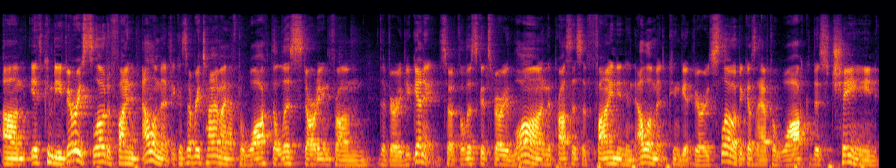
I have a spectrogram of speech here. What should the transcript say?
um, it can be very slow to find an element because every time I have to walk the list starting from the very beginning. So if the list gets very long, the process of finding an element can get very slow because I have to walk this chain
